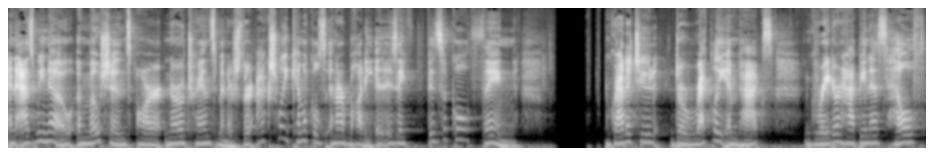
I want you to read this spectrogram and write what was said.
And as we know, emotions are neurotransmitters, they're actually chemicals in our body, it is a physical thing. Gratitude directly impacts greater happiness, health,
